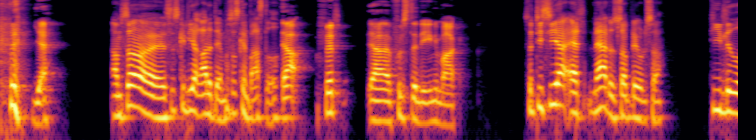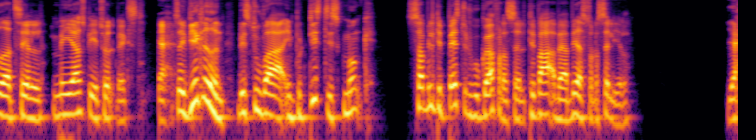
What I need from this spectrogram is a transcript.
ja. Jamen, så, øh, så skal jeg lige have rettet dem, og så skal den bare sted. Ja, fedt. Jeg er fuldstændig enig, Mark. Så de siger, at nærdødsoplevelser, de leder til mere spirituel vækst. Ja. Så i virkeligheden, hvis du var en buddhistisk munk, så ville det bedste, du kunne gøre for dig selv, det var at være ved at slå dig selv ihjel, Ja.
